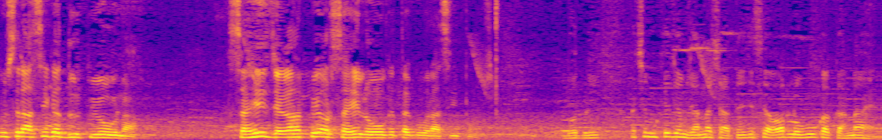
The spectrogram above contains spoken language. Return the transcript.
कि उस राशि का दुरुपयोग ना हो। सही जगह पे और सही लोगों के तक वो राशि पहुँचे। बहुत बढ़िया। अच्छा मुखिया जी, हम जानना चाहते हैं, जैसे और लोगों का कहना है,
